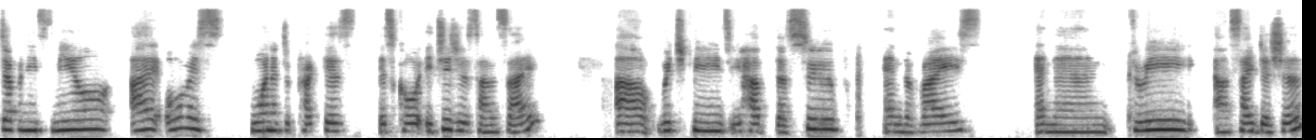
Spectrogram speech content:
Japanese meal I always wanted to practice is called ichiju sansai, uh, which means you have the soup and the rice, and then three uh, side dishes.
